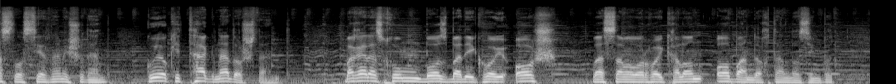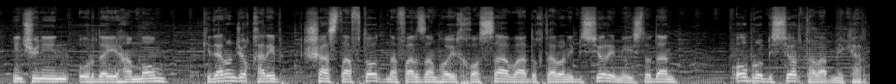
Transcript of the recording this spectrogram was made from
асло сер намешуданд гӯё ки так надоштанд. Ба ғайр аз хум боз ба дегҳои ош ва самоварҳои калон об андохтан лозим буд инчунин урдаи ҳаммом ки дар он ҷо қариб 670 нафар занҳои хоса ва духтарони бисьёре меистоданд обро бисьёр талаб мекард.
